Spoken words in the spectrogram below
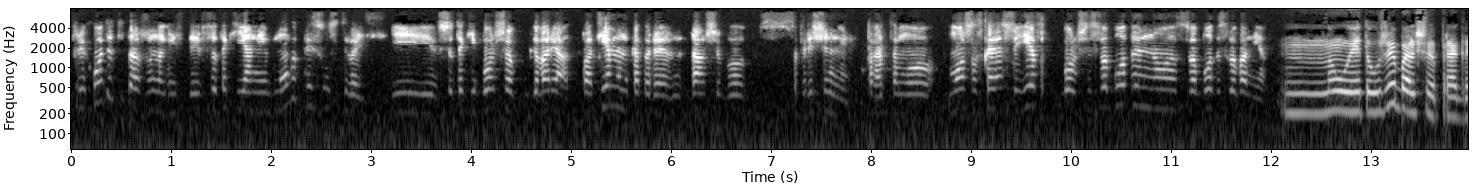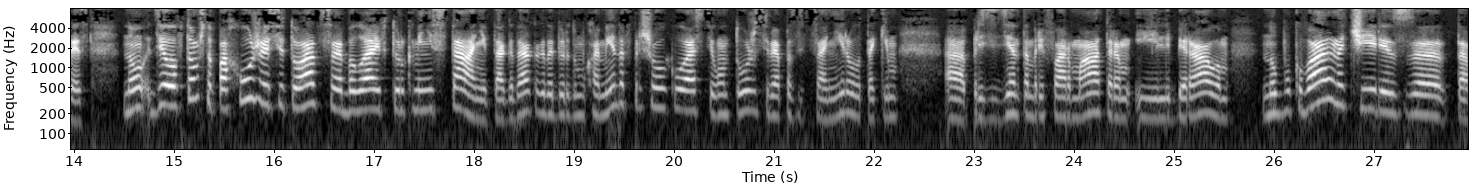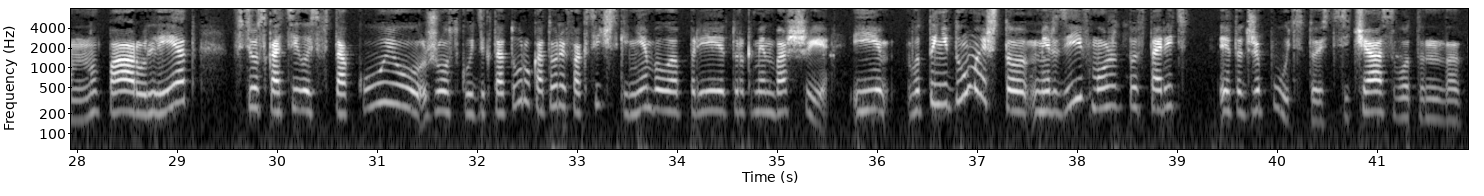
приходят туда журналисты, и все-таки они могут присутствовать, и все-таки больше говорят по темам, которые раньше были запрещены. Поэтому можно сказать, что есть больше свободы, но свободы слова нет. Ну, это уже большой прогресс. Но дело в том, что похожая ситуация была и в Туркменистане. Тогда, когда Бердумухамедов пришел к власти, он тоже себя позиционировал таким э, президентом-реформатором и либералом. Но буквально через э, там, ну, пару лет все скатилось в такую жесткую диктатуру, которой фактически не было при Туркменбаши. И вот ты не думаешь, что Мерзиев может повторить этот же путь. То есть сейчас, вот,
